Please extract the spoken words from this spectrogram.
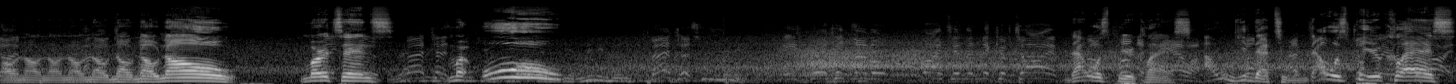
Oh, no, no, no, no, no, no, no. Mertens. Mer Ooh. That was pure class. I will give that to him. That was pure class.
